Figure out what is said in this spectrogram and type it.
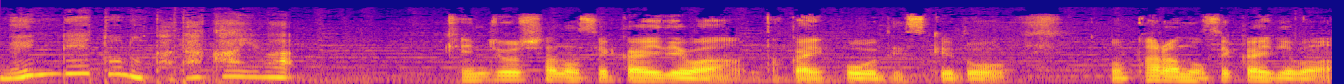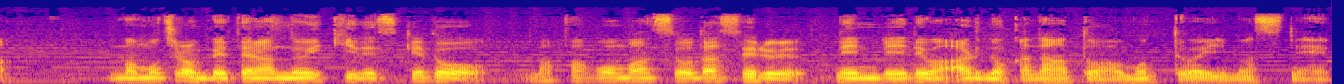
年齢との戦いは？健常者の世界では高い方ですけどパラの世界では、まあ、もちろんベテランの域ですけど、まあ、パフォーマンスを出せる年齢ではあるのかなとは思ってはいますね。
